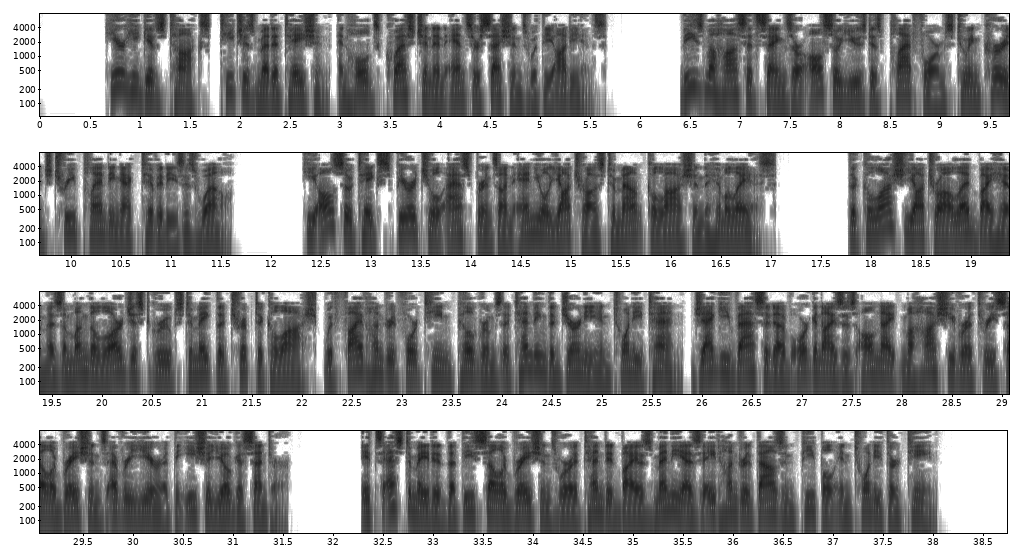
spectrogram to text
Here he gives talks, teaches meditation, and holds question and answer sessions with the audience. These Mahasatsangs are also used as platforms to encourage tree planting activities as well. He also takes spiritual aspirants on annual yatras to Mount Kailash and the Himalayas. The Kailash Yatra led by him is among the largest groups to make the trip to Kailash, with 514 pilgrims attending the journey in 2010. Jaggi Vasudev organizes all night Mahashivratri celebrations every year at the Isha Yoga Center. It's estimated that these celebrations were attended by as many as 800,000 people in 2013.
